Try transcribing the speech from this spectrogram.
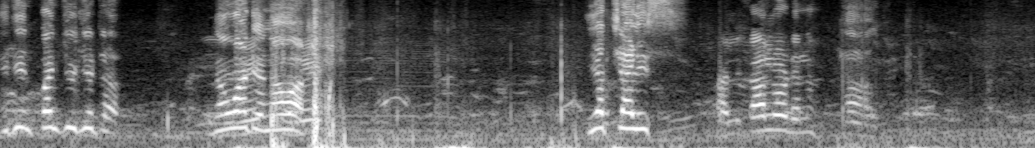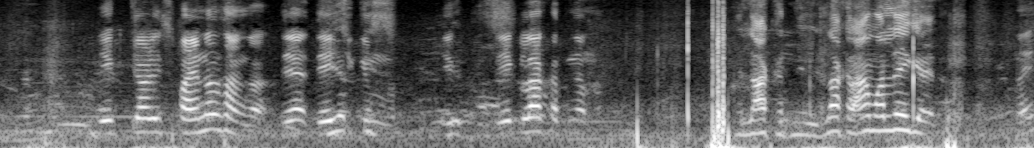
तिथे पंचवीस लिटर. नव्वद आहे नव्वद. एक चाळीस खाली कालवड आहे ना? हा. एक चाळीस फायनल सांगा. द्या- द्यायची किंमत. एक लाखात होणार. लाखात नाही लाख आम्हाला नाही घ्यायला. नाही?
